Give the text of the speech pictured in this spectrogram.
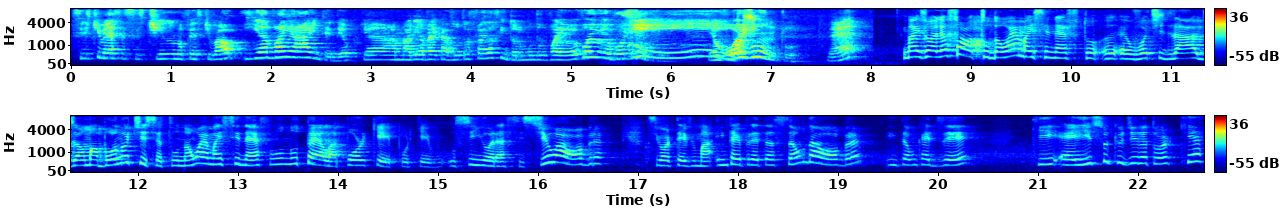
se estivesse assistindo no festival, ia vaiar, entendeu? Porque a Maria vai com as outras faz assim, todo mundo vai, eu vou, eu vou junto. Sim. Eu vou junto, né? Mas olha só, tu não é mais cinéfilo. Eu vou te dar, dar uma boa notícia. Tu não é mais cinéfilo Nutella. Por quê? Porque o senhor assistiu a obra, o senhor teve uma interpretação da obra, então quer dizer que é isso que o diretor quer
